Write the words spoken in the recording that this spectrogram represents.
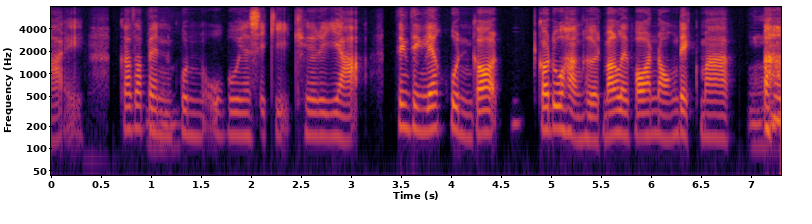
าย ก็จะเป็นอืมคุณอุบุยชิกิคิริยะ จริง ๆ เรียกคุณก็ก็ดูห่างเหินมากเลยเพราะว่าน้องเด็กมากอืมใช่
